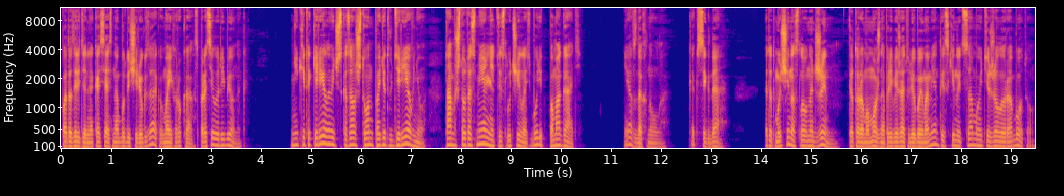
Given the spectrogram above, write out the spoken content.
Подозрительно косясь на будущий рюкзак в моих руках, спросил ребенок. «Никита Кириллович сказал, что он пойдет в деревню, там что-то с мельницей случилось, будет помогать». Я вздохнула. Как всегда. Этот мужчина словно джин, которому можно прибежать в любой момент и скинуть самую тяжелую работу.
